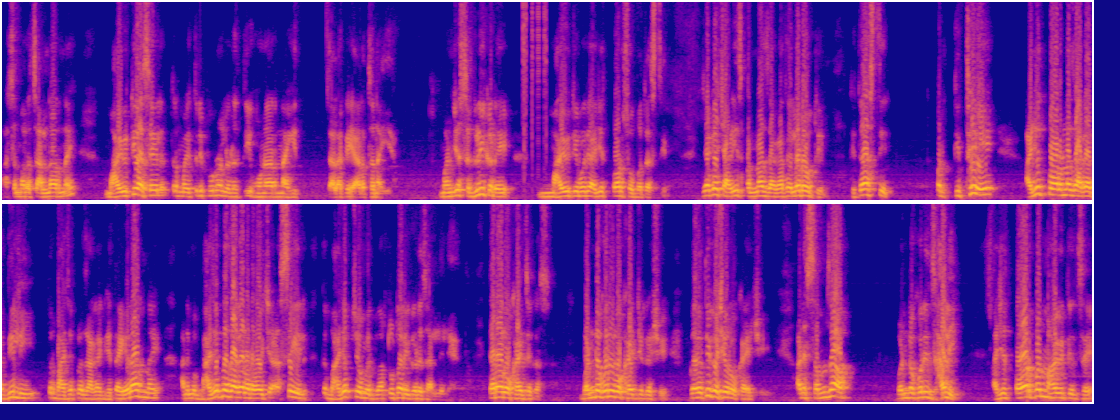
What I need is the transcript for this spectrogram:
असं मला चालणार नाही. महायुती असेल तर मैत्रीपूर्ण लढती होणार नाहीत. त्याला काही अर्थ नाही आहे म्हणजे सगळीकडे महायुतीमध्ये अजित पवार सोबत असतील. ज्या काही चाळीस पन्नास जागा ते लढवतील तिथे असतील. पण तिथे अजित पवारांना जागा दिली तर भाजपला जागा घेता येणार नाही. आणि मग भाजपला जागा लढवायची असेल तर भाजपचे उमेदवार तुतारीकडे चाललेले आहेत. त्यांना रोखायचं कसं? बंडखोरी रोखायची कशी? गळती कशी रोखायची? आणि समजा बंडखोरी झाली अजित पवार पण महायुतीचे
